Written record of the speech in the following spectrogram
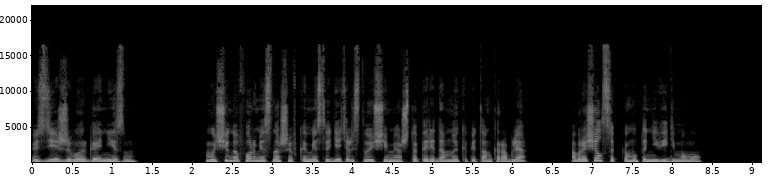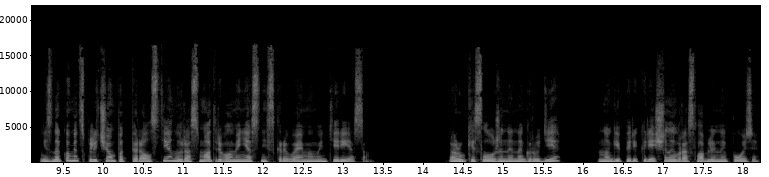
Здесь живой организм. Мужчина в форме с нашивками, свидетельствующими, что передо мной капитан корабля, обращался к кому-то невидимому. Незнакомец плечом подпирал стену и рассматривал меня с нескрываемым интересом. Руки сложены на груди, ноги перекрещены в расслабленной позе.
